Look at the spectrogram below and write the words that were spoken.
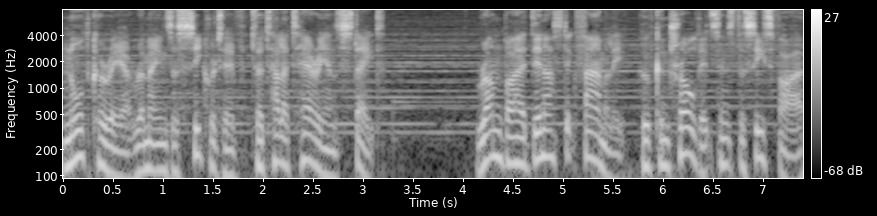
North Korea remains a secretive, totalitarian state. Run by a dynastic family who've controlled it since the ceasefire,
